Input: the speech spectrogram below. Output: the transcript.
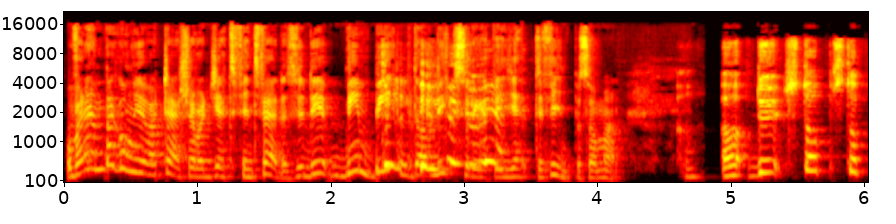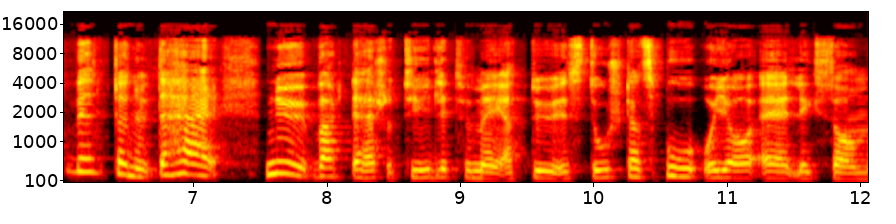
Och varenda gång jag varit där så har det varit jättefint väder. Så det, min bild av Lycksele är att det är jättefint på sommaren. Ja, du, stopp, stopp, vänta nu. Det här, nu vart det här så tydligt för mig att du är storstadsbo och jag är liksom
